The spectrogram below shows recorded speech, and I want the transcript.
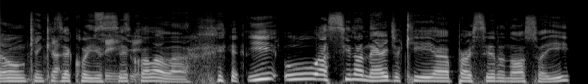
Então, quem quiser conhecer, sim, sim. cola lá. e o Assina Nerd, que é parceiro nosso aí,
